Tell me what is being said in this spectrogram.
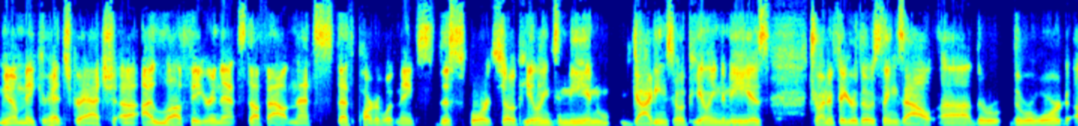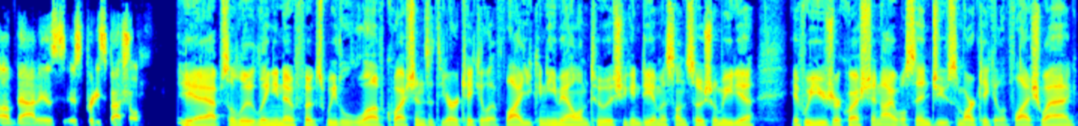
you know make your head scratch uh, i love figuring that stuff out and that's that's part of what makes this sport so appealing to me and guiding so appealing to me is trying to figure those things out uh, the the reward of that is is pretty special yeah, absolutely. And you know, folks, we love questions at the Articulate Fly. You can email them to us. You can DM us on social media. If we use your question, I will send you some Articulate Fly swag.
